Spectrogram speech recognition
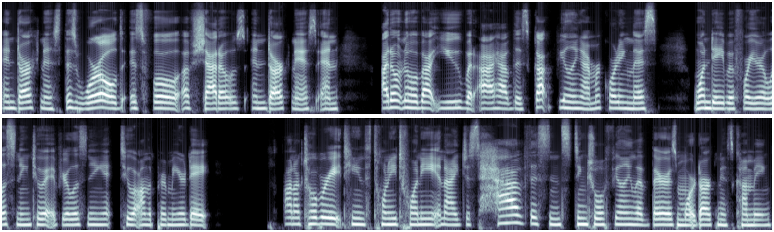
and darkness. This world is full of shadows and darkness. And I don't know about you, but I have this gut feeling I'm recording this one day before you're listening to it, if you're listening to it on the premiere date on October 18th, 2020. And I just have this instinctual feeling that there is more darkness coming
